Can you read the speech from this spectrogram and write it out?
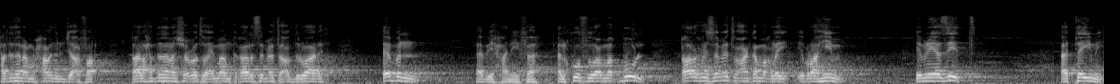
xadaثna moxamed bn jacfar qaala xadaثna shucbat waa imamka qaala samictu cabdulwaariث bn abi xaniifa alkuufi waa maqbuul qala wuxu samictu waxaan ka maqlay ibraahim ibn yaziid ataymi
